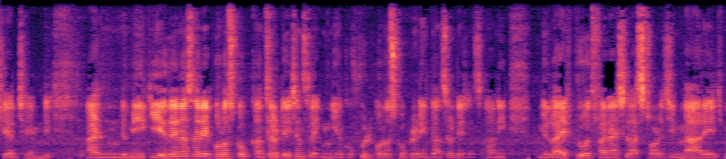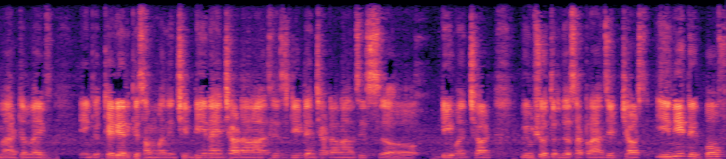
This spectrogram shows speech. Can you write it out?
షేర్ చేయండి. అండ్ మీకు ఏదైనా సరే హోరోస్కోప్ కన్సల్టేషన్స్ లైక్ మీ యొక్క ఫుల్ హోరోస్కోప్ రీడింగ్ కన్సల్టేషన్స్ కానీ మీ life growth financial astrology marriage marital life ఇంకా కెరియర్కి సంబంధించి D nine chart analysis D ten chart analysis D one chart వింశోత్తర దశ transit charts any type of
